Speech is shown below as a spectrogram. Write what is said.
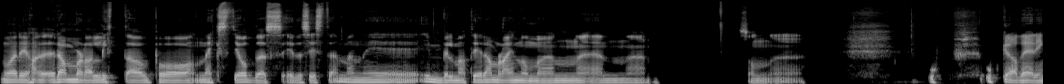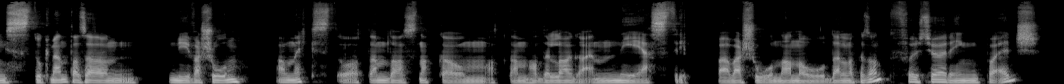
nå har jeg ramla litt av på Next JS i det siste, men jeg innbiller meg at jeg ramla innom en, en, eh, sånn eh, opp, oppgraderingsdokument, altså en ny versjon av Next, og at de da snakka om at de hadde laga en nedstrippa versjon av Node eller noe sånt for kjøring på Edge.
